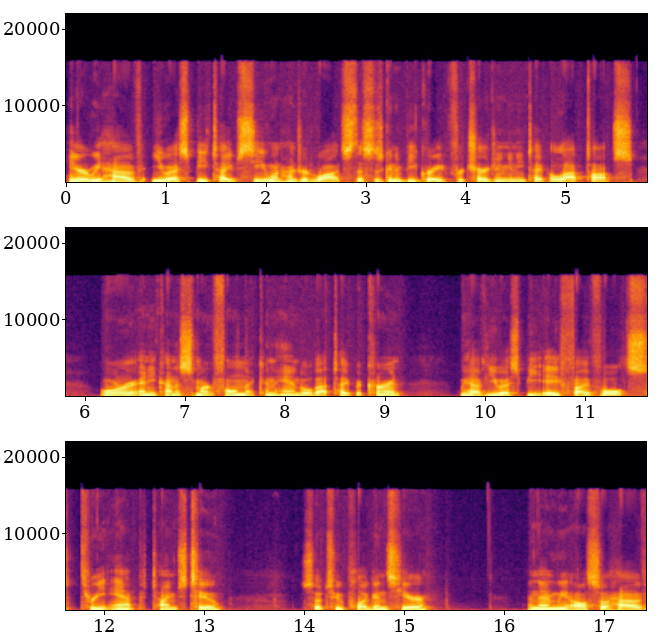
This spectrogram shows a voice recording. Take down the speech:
Here we have USB type C 100 watts. This is going to be great for charging any type of laptops or any kind of smartphone that can handle that type of current. We have USB A 5 volts 3 amp times 2 so two plugins here and then we also have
